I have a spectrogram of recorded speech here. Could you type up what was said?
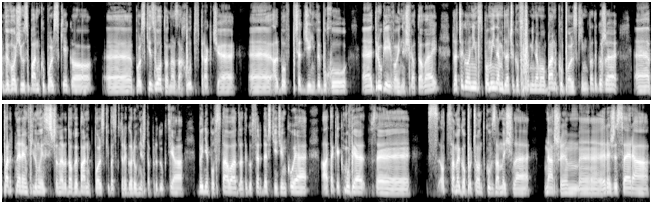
wywoził z Banku Polskiego polskie złoto na zachód w trakcie albo w przeddzień wybuchu II wojny światowej. Dlaczego o nim wspominam i dlaczego wspominam o Banku Polskim? Dlatego, że partnerem filmu jest jeszcze Narodowy Bank Polski, bez którego również ta produkcja by nie powstała, dlatego serdecznie dziękuję. A tak jak mówię, od samego początku w zamyśle naszym reżysera,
